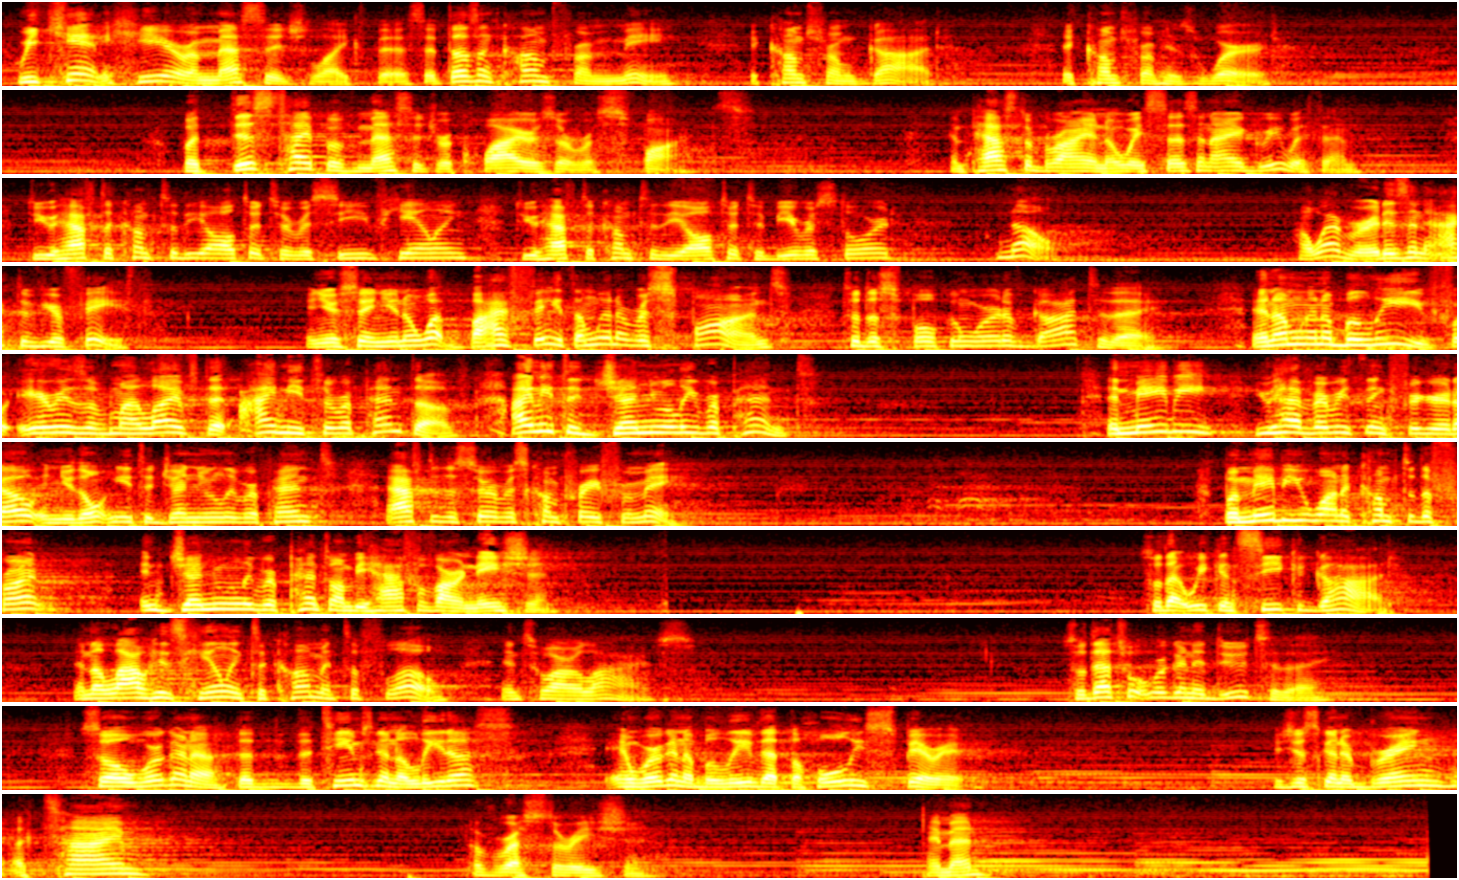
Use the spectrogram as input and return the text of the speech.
We can't hear a message like this. It doesn't come from me, it comes from God, it comes from His Word. But this type of message requires a response. And Pastor Brian always says, and I agree with him do you have to come to the altar to receive healing? Do you have to come to the altar to be restored? No. However, it is an act of your faith. And you're saying, you know what? By faith, I'm going to respond to the spoken word of God today. And I'm going to believe for areas of my life that I need to repent of. I need to genuinely repent. And maybe you have everything figured out and you don't need to genuinely repent. After the service, come pray for me. But maybe you want to come to the front and genuinely repent on behalf of our nation so that we can seek God and allow His healing to come and to flow into our lives. So that's what we're going to do today. So we're going to, the, the team's going to lead us, and we're going to believe that the Holy Spirit is just going to bring a time of restoration. Amen?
